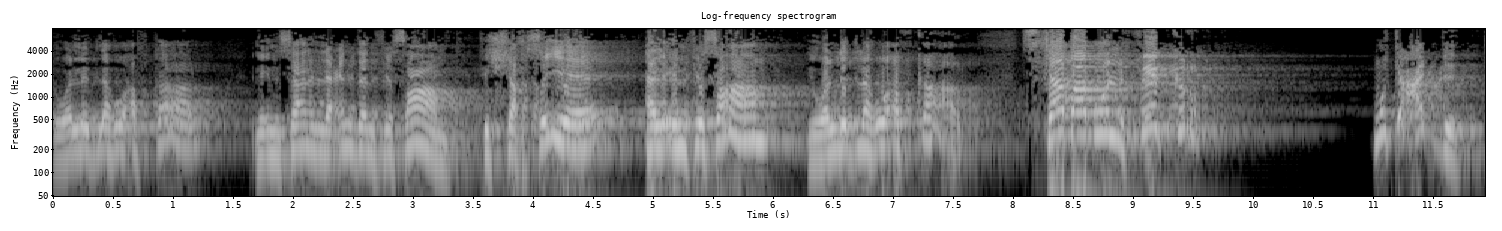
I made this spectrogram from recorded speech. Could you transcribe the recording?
تولد له أفكار. الإنسان اللي عنده انفصام في الشخصية الانفصام يولد له أفكار. سبب الفكر متعدد.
